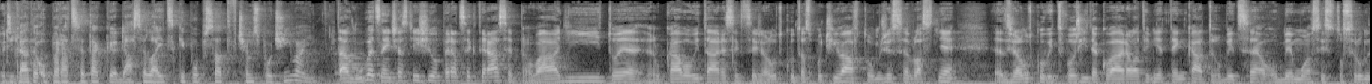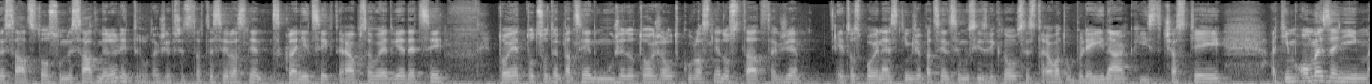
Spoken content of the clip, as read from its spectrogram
Říkáte operace, tak dá se laicky popsat, v čem spočívají? Ta vůbec nejčastější operace, která se provádí, to je rukávovitá resekce žaludku. Ta spočívá v tom, že se vlastně z žaludku vytvoří taková relativně tenká trubice o objemu asi 170-180 ml. Takže představte si vlastně sklenici, která obsahuje dvě deci to je to, co ten pacient může do toho žaludku vlastně dostat, takže je to spojené s tím, že pacient si musí zvyknout se stravovat úplně jinak, jíst častěji a tím omezením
